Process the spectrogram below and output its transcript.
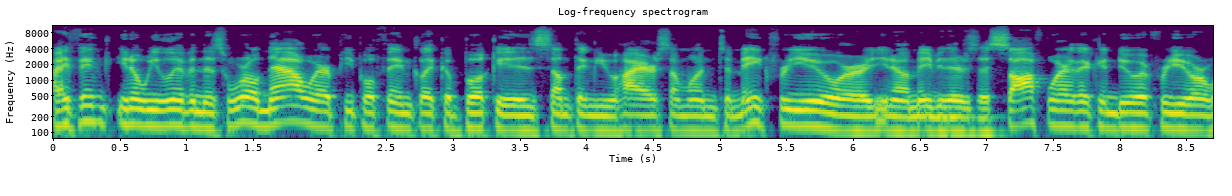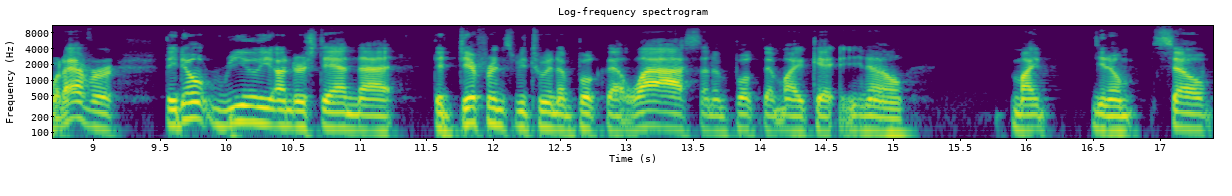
I think, you know, we live in this world now where people think like a book is something you hire someone to make for you, or, you know, maybe mm-hmm. there's a software that can do it for you or whatever. They don't really understand that the difference between a book that lasts and a book that might get, you know, might, you know, sell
